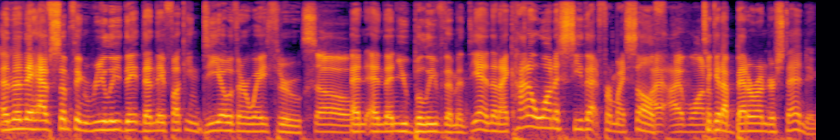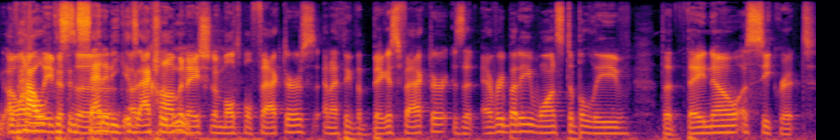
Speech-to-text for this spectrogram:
and then they have something really they, then they fucking do their way through. So- and and then you believe them at the end, and I kind of want to see that for myself I- I wanna- get a better understanding of how this insanity a, is a actually believed. combination of multiple factors, and I think the biggest factor is that everybody wants to believe that they know a secret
